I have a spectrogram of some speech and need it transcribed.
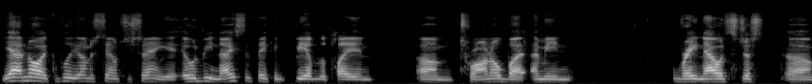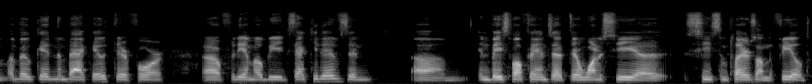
yeah, no, I completely understand what you're saying. It, it would be nice if they could be able to play in um, Toronto, but I mean, right now it's just um, about getting them back out there for uh, for the MLB executives and um, and baseball fans out there want to see uh, see some players on the field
